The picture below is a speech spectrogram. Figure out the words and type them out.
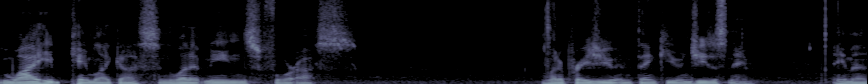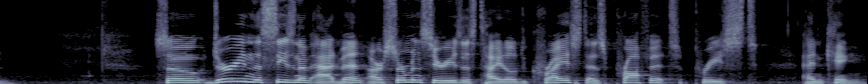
And why he became like us and what it means for us. Want to praise you and thank you in Jesus' name. Amen. So, during this season of Advent, our sermon series is titled Christ as Prophet, Priest, and King.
